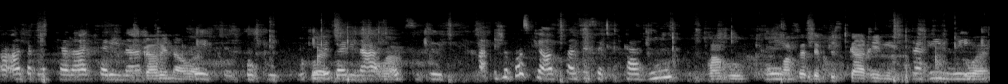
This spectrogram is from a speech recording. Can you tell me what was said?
international, Karina. Karina, ouais. Oui, c'est beaucoup, beaucoup Ouais. de Karina. Ouais. aussi. Ah, je pense qu'en français, c'est Karine. Bravo. Oui. En fait, c'est plus Karine. Karine, oui. Ouais.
